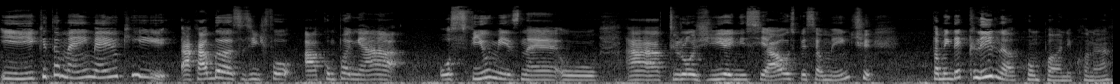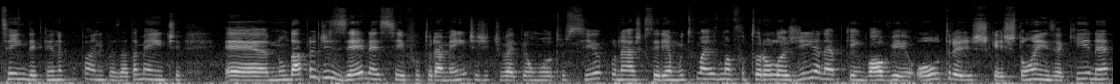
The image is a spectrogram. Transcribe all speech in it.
e que também meio que acaba, se a gente for acompanhar os filmes, né, o, a trilogia inicial especialmente, também declina com pânico, né? Sim, declina com pânico, exatamente. É, não dá para dizer né, se futuramente a gente vai ter um outro ciclo, né? Acho que seria muito mais uma futurologia, né? Porque envolve outras questões aqui, né?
